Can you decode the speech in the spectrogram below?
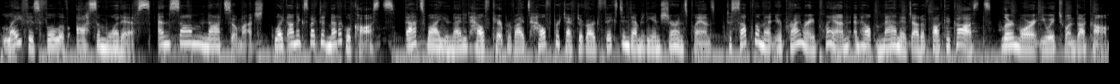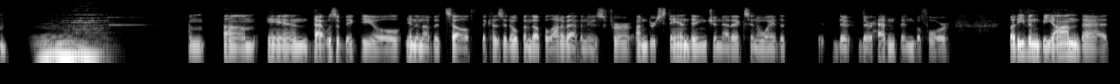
Life is full of awesome what ifs, and some not so much, like unexpected medical costs. That's why UnitedHealthcare provides Health Protector Guard fixed indemnity insurance plans to supplement your primary plan and help manage out of pocket costs. Learn more at UH1.com. Um, and that was a big deal in and of itself because it opened up a lot of avenues for understanding genetics in a way that there, there hadn't been before. But even beyond that,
